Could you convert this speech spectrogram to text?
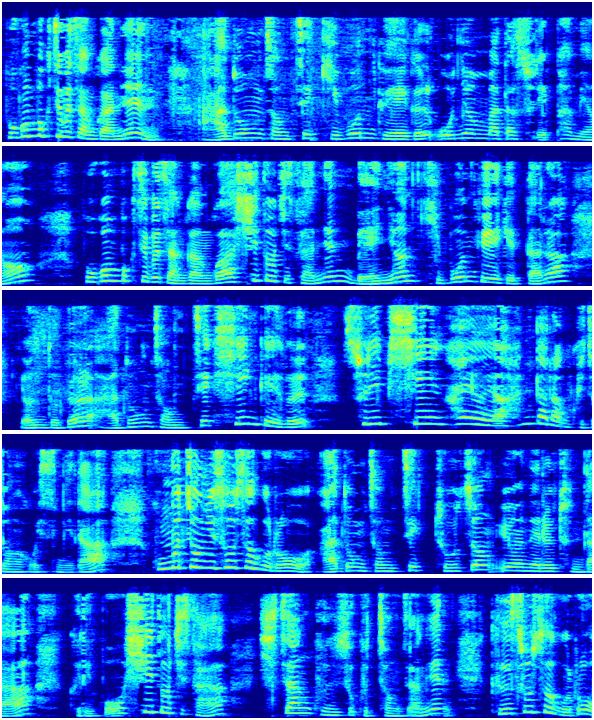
보건복지부 장관은 아동정책 기본계획을 5년마다 수립하며 보건복지부 장관과 시도지사는 매년 기본계획에 따라 연도별 아동정책 시행계획을 수립 시행하여야 한다라고 규정하고 있습니다. 국무총리 소속으로 아동정책조정위원회를 둔다. 그리고 시도지사, 시장군수구청장은 그 소속으로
